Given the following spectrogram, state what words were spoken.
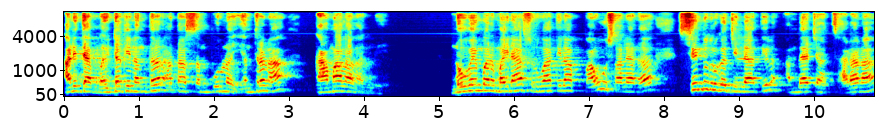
आणि त्या बैठकीनंतर आता संपूर्ण यंत्रणा कामाला लागली. नोव्हेंबर महिन्यात सुरुवातीला पाऊस आल्यानं सिंधुदुर्ग जिल्ह्यातील आंब्याच्या झाडांना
